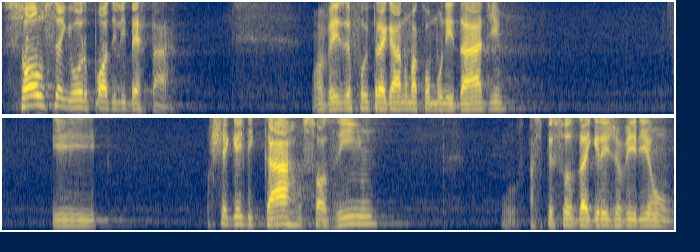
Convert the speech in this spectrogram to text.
Só o Senhor pode libertar. Uma vez eu fui pregar numa comunidade e cheguei de carro sozinho. As pessoas da igreja viriam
